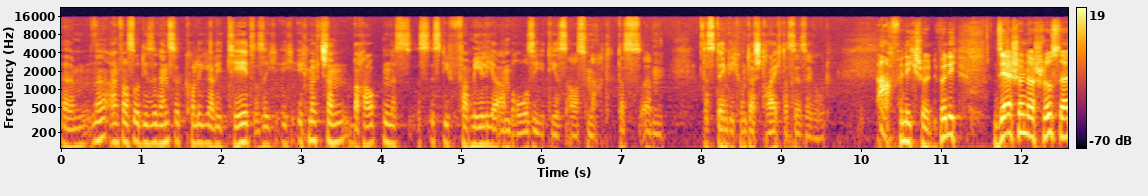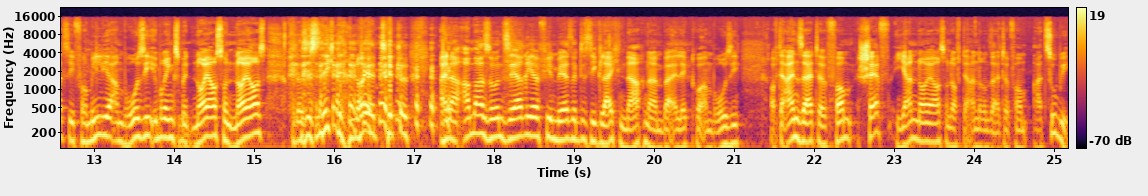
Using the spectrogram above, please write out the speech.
ähm, ne? einfach so diese ganze Kollegialität. Also ich, ich, ich möchte schon behaupten, es, es ist die Familie Ambrosi, die es ausmacht. Das ähm, das denke ich unterstreicht das sehr, sehr gut. Ach, finde ich schön. Finde ich ein sehr schöner Schlusssatz. Die Familie Ambrosi übrigens mit Neuhaus und Neuhaus. Und das ist nicht der neue Titel einer Amazon-Serie. Vielmehr sind es die gleichen Nachnamen bei Elektro Ambrosi. Auf der einen Seite vom Chef Jan Neuhaus und auf der anderen Seite vom Azubi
